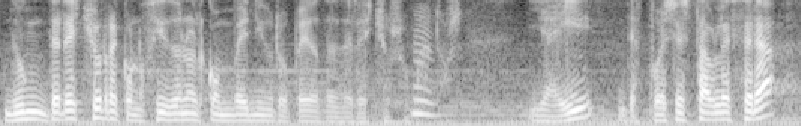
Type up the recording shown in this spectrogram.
de un derecho reconocido en el Convenio Europeo de Derechos Humanos. Y ahí después se establecerá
